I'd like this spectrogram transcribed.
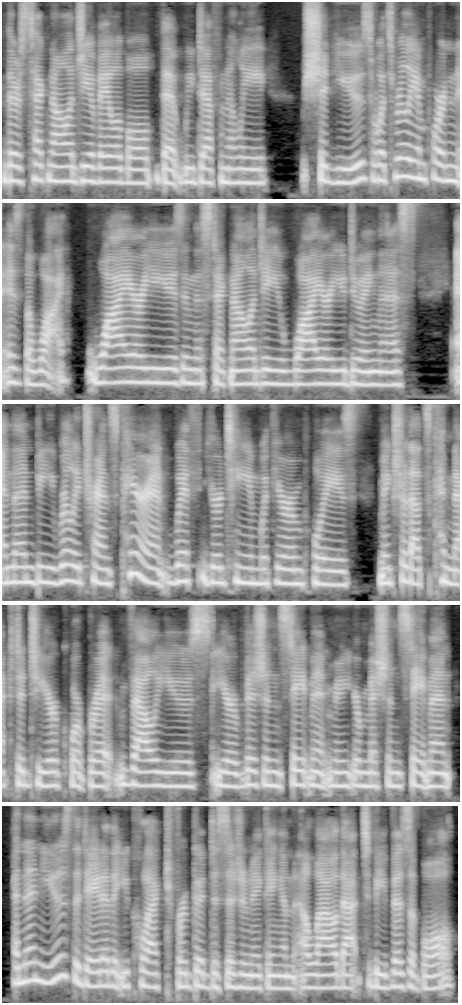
there's technology available that we definitely should use. What's really important is the why. Why are you using this technology? Why are you doing this? And then be really transparent with your team, with your employees Make sure that's connected to your corporate values, your vision statement, your mission statement, and then use the data that you collect for good decision making and allow that to be visible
